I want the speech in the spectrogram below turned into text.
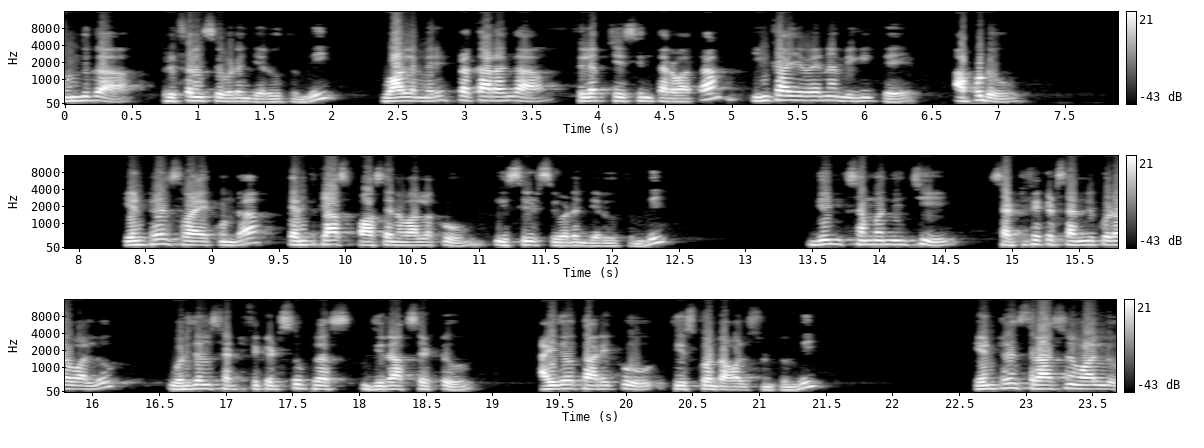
ముందుగా ప్రిఫరెన్స్ ఇవ్వడం జరుగుతుంది. వాళ్ళ మెరిట్ ప్రకారంగా ఫిలప్ చేసిన తర్వాత ఇంకా ఏవైనా మిగిలితే అప్పుడు ఎంట్రన్స్ రాయకుండా టెన్త్ క్లాస్ పాస్ అయిన వాళ్ళకు ఈ సీట్స్ ఇవ్వడం జరుగుతుంది. దీనికి సంబంధించి సర్టిఫికెట్స్ అన్నీ కూడా వాళ్ళు original certificates plus xerox set ఐదో తారీఖు తీసుకొని రావాల్సి ఉంటుంది. ఎంట్రన్స్ రాసిన వాళ్ళు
